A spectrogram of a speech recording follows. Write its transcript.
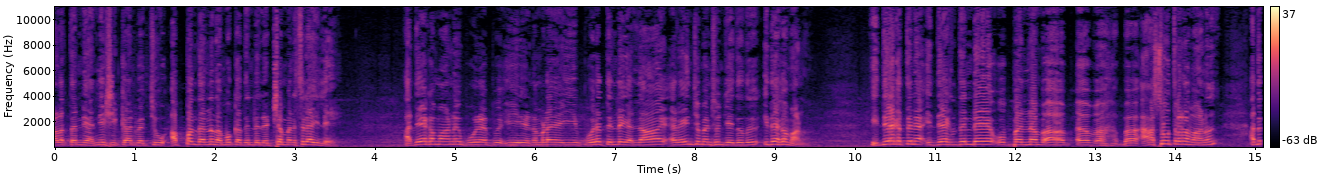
ആളെ തന്നെ അന്വേഷിക്കാൻ വെച്ചു. അപ്പം തന്നെ നമുക്കതിന്റെ ലക്ഷ്യം മനസ്സിലായില്ലേ? അദ്ദേഹമാണ് പൂര ഈ നമ്മുടെ ഈ പൂരത്തിന്റെ എല്ലാ അറേഞ്ച്മെൻസും ചെയ്തത് ഇദ്ദേഹമാണ്. ഇദ്ദേഹത്തിന് ഇദ്ദേഹത്തിന്റെ പിന്നെ ആസൂത്രണമാണ് അത്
